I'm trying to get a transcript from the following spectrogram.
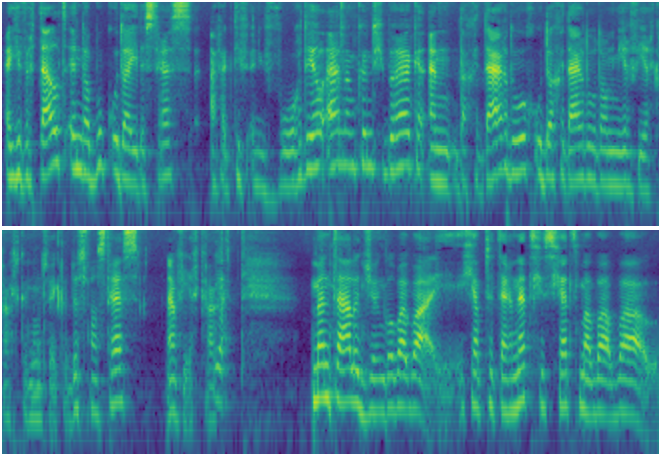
En je vertelt in dat boek hoe dat je de stress effectief in je voordeel hè, dan kunt gebruiken. En dat je daardoor, hoe dat je daardoor dan meer veerkracht kunt ontwikkelen. Dus van stress naar veerkracht. Mentale jungle, wat, wat, je hebt het daarnet geschetst, maar wat, wat,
